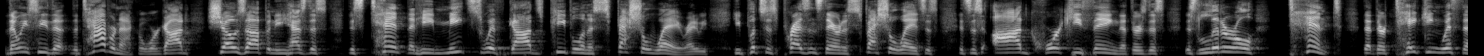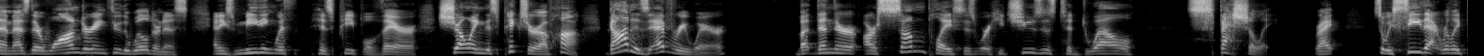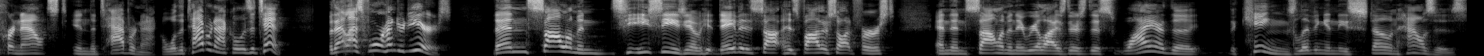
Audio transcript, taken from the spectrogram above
Then we see the, the tabernacle where God shows up and he has this, this tent that he meets with God's people in a special way, right? He, puts his presence there in a special way. It's this, it's this odd, quirky thing that there's this, this literal tent that they're taking with them as they're wandering through the wilderness. And he's meeting with his people there, showing this picture of, huh, God is everywhere, but then there are some places where he chooses to dwell specially, right? So we see that really pronounced in the tabernacle. Well, the tabernacle is a tent, but that lasts 400 years. Then Solomon, he sees, you know, David, his father saw it first, and then Solomon, they realize there's this, why are the, the kings living in these stone houses?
